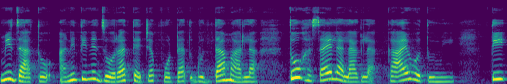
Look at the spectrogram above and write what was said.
मी जातो. आणि तिने जोरात त्याच्या पोटात गुद्दा मारला. तो हसायला लागला. काय हो तुम्ही? ती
